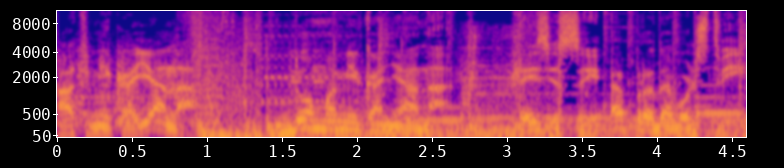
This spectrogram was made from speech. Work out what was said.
От Микояна до Мамиконяна. Тезисы о продовольствии.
